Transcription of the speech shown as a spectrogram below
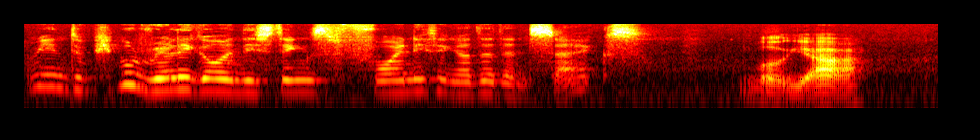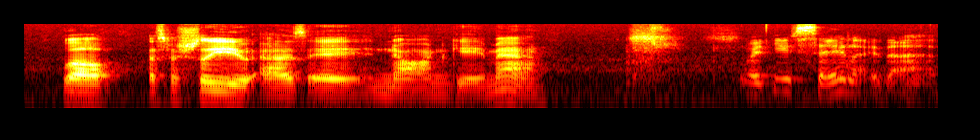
I mean, do people really go in these things for anything other than sex? Well, yeah. Well, especially you as a non gay man. Why do you say like that?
